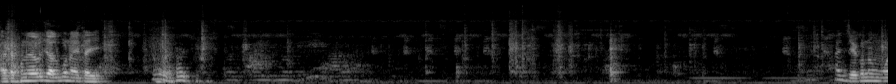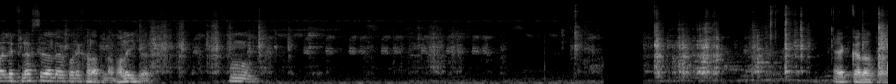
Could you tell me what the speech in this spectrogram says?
আর এখন জ্বালবো না এটাই। যে কোনো মোবাইলে ফ্ল্যাক্স জ্বালা করে খারাপ না ভালোই করে। এক কাদা তার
